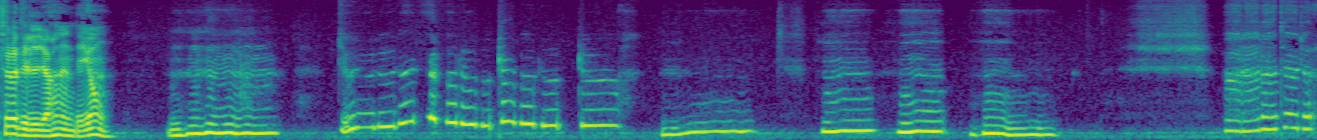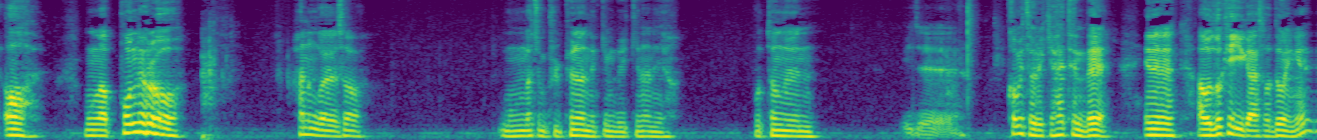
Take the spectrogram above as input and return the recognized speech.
틀어드리려 하는데요. 어 뭔가 폰으로 하는 거여서 뭔가 좀 불편한 느낌도 있긴 하네요. 보통은 이제 컴퓨터 이렇게 할 텐데 얘는 I will look at you guys while doing it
